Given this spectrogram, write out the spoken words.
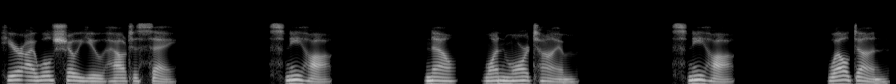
Here I will show you how to say Sneha. Now, one more time. Sneha. Well done,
